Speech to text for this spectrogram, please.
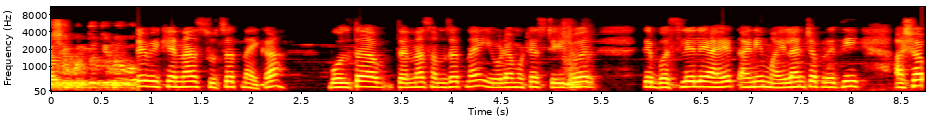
अशा पद्धतीनं विखेंना सुचत नाही का? बोलता त्यांना समजत नाही. एवढ्या मोठ्या स्टेजवर ते बसलेले आहेत आणि महिलांच्या प्रती अशा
